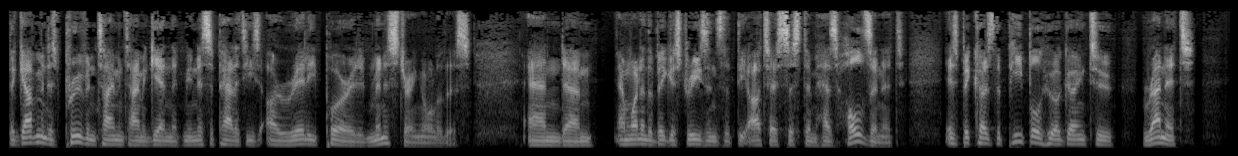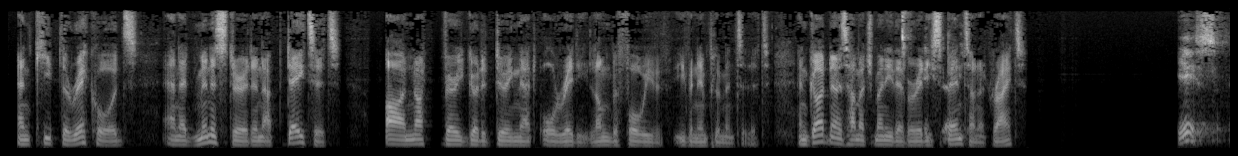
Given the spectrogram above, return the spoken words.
the government has proven time and time again that municipalities are really poor at administering all of this, and um, and one of the biggest reasons that the AARTO system has holes in it is because the people who are going to run it and keep the records and administer it and update it are not very good at doing that already, long before we've even implemented it. And God knows how much money they've already spent on it, right? Yes,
